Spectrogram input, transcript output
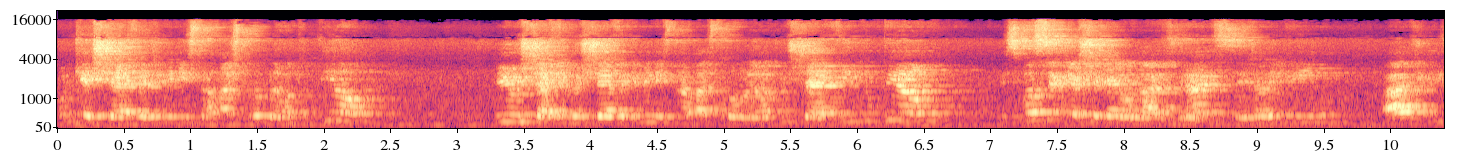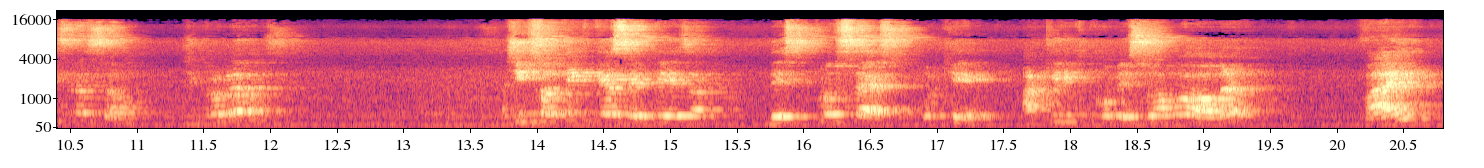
Porque chefe administra mais problema que o peão. E o chefe do chefe administra mais problema que o chefe e que o peão. E se você quer chegar em lugares grandes, seja bem-vindo à administração de problemas. A gente só tem que ter a certeza desse processo. Porque aquele que começou a boa obra vai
